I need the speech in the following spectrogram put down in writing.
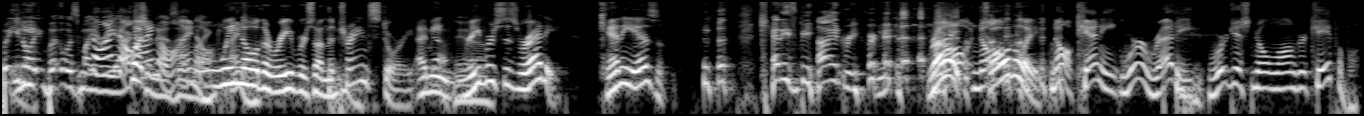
but you know, but it was my No, I know, reaction. I know, as in, I know. like, we I know. know. the Reavers on the train story. I mean, Reavers is ready. Kenny isn't. Kenny's behind Reaver. Right. No, no, Totally. No, Kenny, we're ready. We're just no longer capable.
